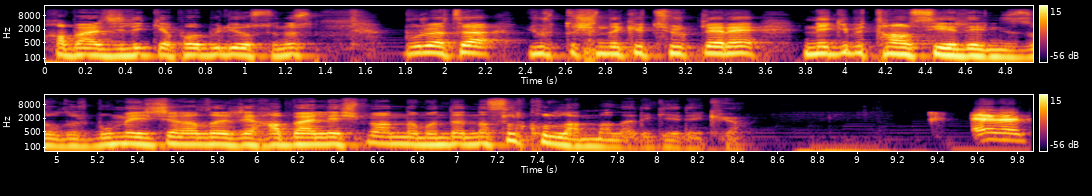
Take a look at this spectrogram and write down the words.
habercilik yapabiliyorsunuz. Burada yurt dışındaki Türklere ne gibi tavsiyeleriniz olur? Bu mecraları haberleşme anlamında nasıl kullanmaları gerekiyor? Evet,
